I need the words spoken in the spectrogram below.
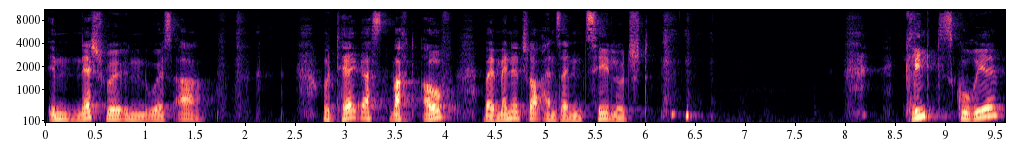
in Nashville in den USA. Hotelgast wacht auf, weil Manager an seinem Zeh lutscht. Klingt skurril,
